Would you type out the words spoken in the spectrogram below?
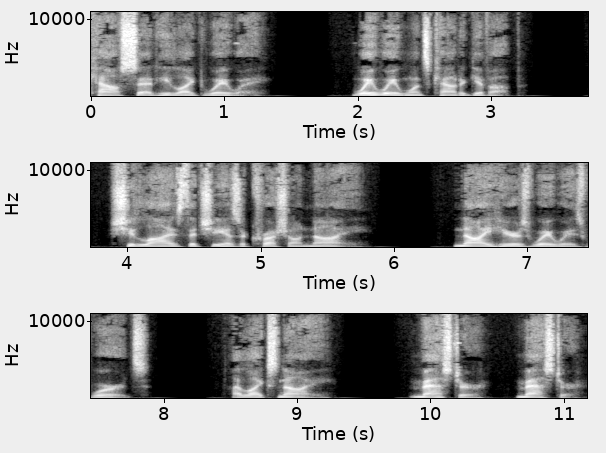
Cao said he liked Wei Wei. Wei Wei wants Cao to give up. She lies that she has a crush on Nai. Nai hears Wei Wei's words. I likes Nai. Master, master.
